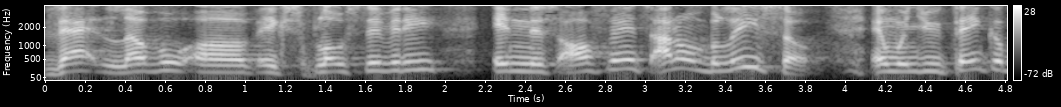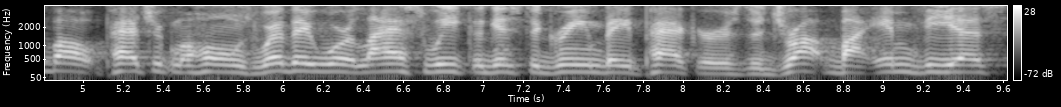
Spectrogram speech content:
that level of explosivity in this offense? I don't believe so. And when you think about Patrick Mahomes, where they were last week against the Green Bay Packers, the drop by MVS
